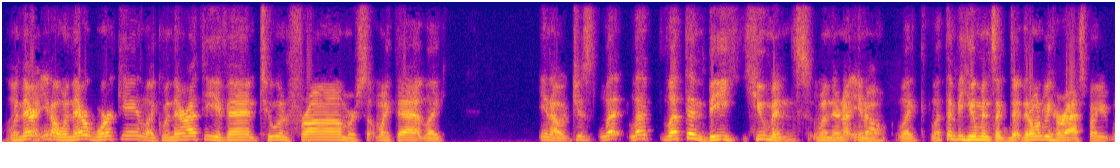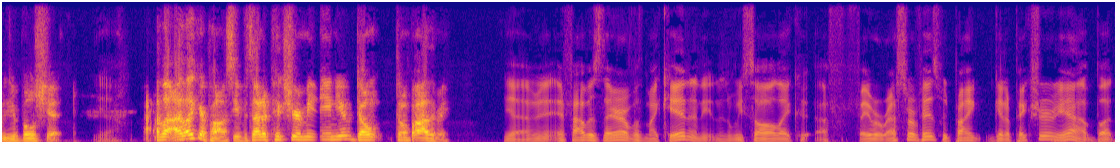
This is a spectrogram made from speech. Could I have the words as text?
when they're you know when they're working like when they're at the event to and from or something like that like you know just let let let them be humans when they're not you know like let them be humans like they, they don't want to be harassed by with your bullshit yeah, I, I like your policy if it's not a picture of me and you don't don't bother me yeah. I mean, if I was there with my kid and, and we saw like a favorite wrestler of his, we'd probably get a picture. Yeah, but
